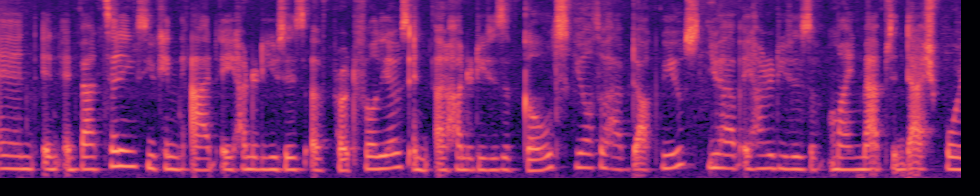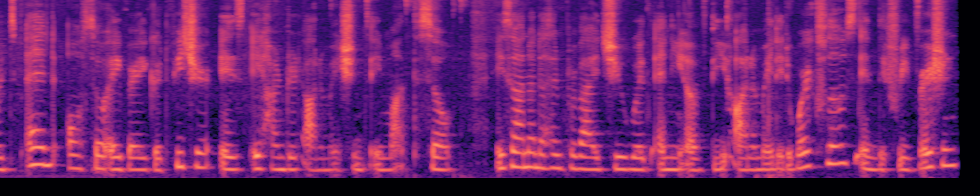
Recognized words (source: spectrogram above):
and in advanced settings, you can add a hundred uses of portfolios and a hundred uses of goals. You also have doc views. You have a hundred uses of mind maps and dashboards, and also a very good feature is a hundred automations a month. So Asana doesn't provide you with any of the automated workflows in the free version,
